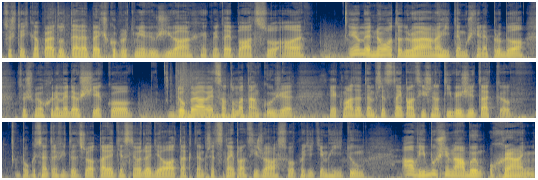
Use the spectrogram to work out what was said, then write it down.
což teďka právě to TVP proti mě využívá, jak mě tady pláclo, ale jenom jednou a ta druhá rána hitem už mě neprobila, což mimochodem je další jako dobrá věc na tomhle tanku, že jak máte ten představný pancíř na té věži, tak eh, pokud se netrefíte třeba tady těsně vedle děla, tak ten předstaný pancíř vás proti těm hítům a výbušným nábojům ochrání.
